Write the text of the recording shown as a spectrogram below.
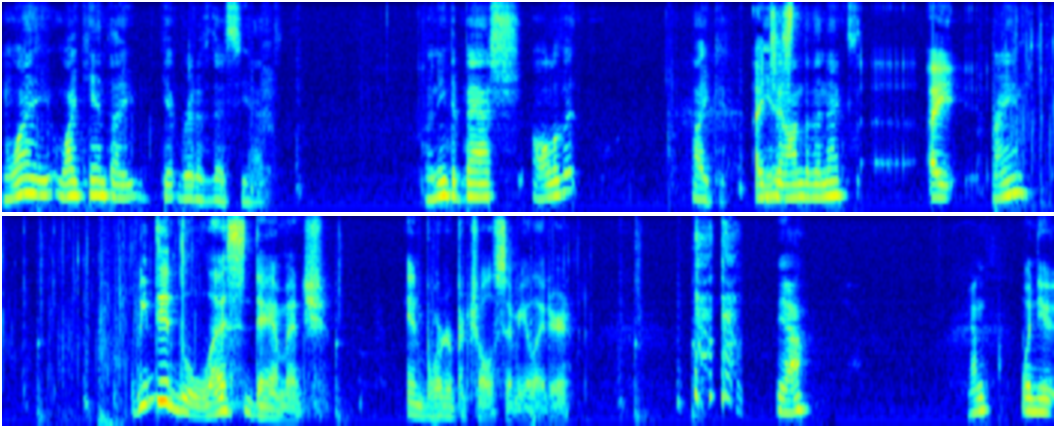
Why? Why can't I get rid of this yet? I need to bash all of it, like I even just onto the next I frame. we did less damage in Border Patrol Simulator Yeah. And when you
